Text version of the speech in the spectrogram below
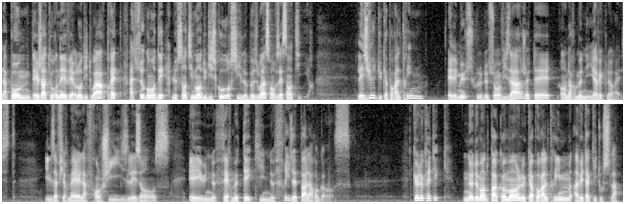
la paume déjà tournée vers l'auditoire, prête à seconder le sentiment du discours si le besoin s'en faisait sentir. Les yeux du caporal Trim et les muscles de son visage étaient en harmonie avec le reste. Ils affirmaient la franchise, l'aisance, et une fermeté qui ne frisait pas l'arrogance. Que le critique ne demande pas comment le caporal Trim avait acquis tout cela.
